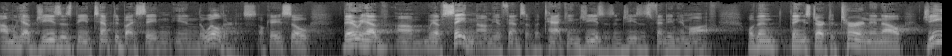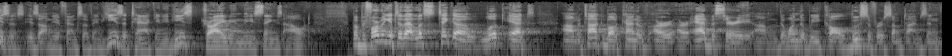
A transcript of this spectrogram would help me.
um, we have Jesus being tempted by Satan in the wilderness. Okay, so there we have, um, we have Satan on the offensive, attacking Jesus, and Jesus fending him off. Well, then things start to turn, and now Jesus is on the offensive, and he's attacking, and he's driving these things out. But before we get to that, let's take a look at um, and talk about kind of our, our adversary, um, the one that we call Lucifer sometimes, and,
